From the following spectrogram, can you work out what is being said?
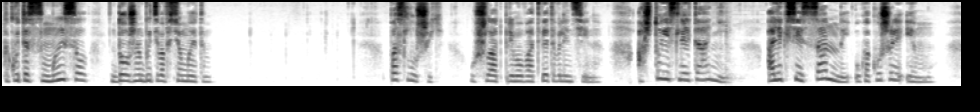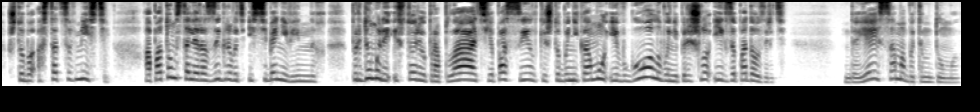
Какой-то смысл должен быть во всем этом. «Послушай», — ушла от прямого ответа Валентина, «а что, если это они? Алексей с Анной укокошили Эмму, чтобы остаться вместе, а потом стали разыгрывать из себя невинных, придумали историю про платья, посылки, чтобы никому и в голову не пришло их заподозрить». Да я и сам об этом думал.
